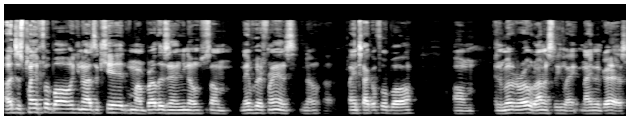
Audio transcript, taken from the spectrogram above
Uh, just playing football, you know, as a kid with my brothers and you know some neighborhood friends. You know, uh, playing tackle football. Um, in the middle of the road, honestly, like not in the grass,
